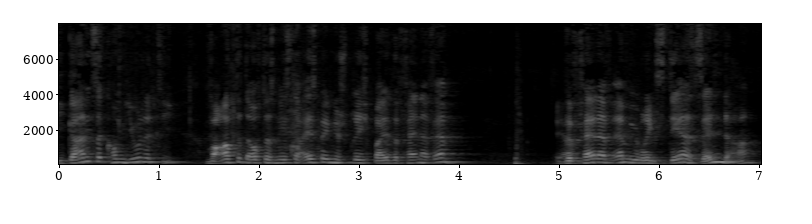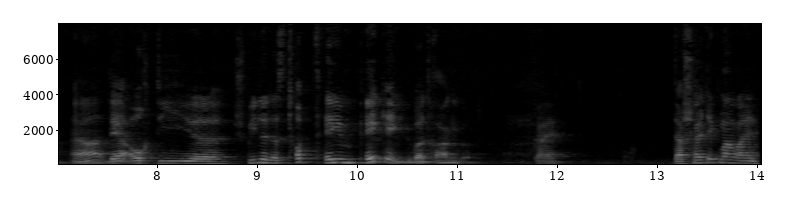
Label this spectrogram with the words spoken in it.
die ganze Community wartet auf das nächste Eisbärengespräch bei The Fan FM. The Fan FM übrigens der Sender, ja, der auch die äh, Spiele des Top Team Peking übertragen wird. Geil. Da schalte ich mal rein.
